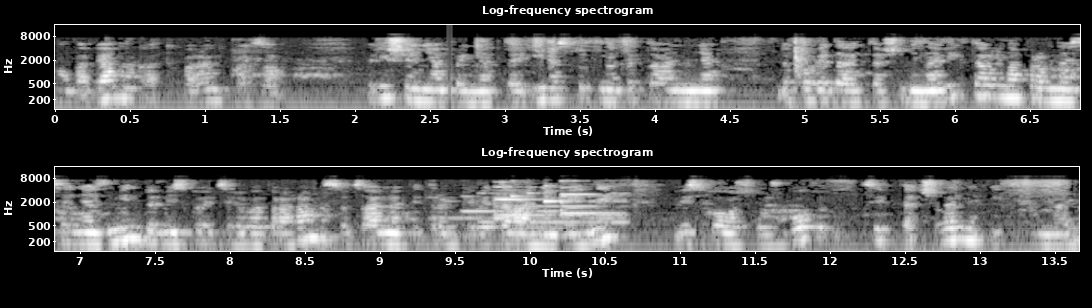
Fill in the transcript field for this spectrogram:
Галабянка, Тхоренко за. Рішення прийнято. І наступне питання доповідає теж Ніна Вікторовна про внесення змін до міської цільової програми соціальної підтримки ветеранів війни, військовослужбовців та членів їх сімей.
